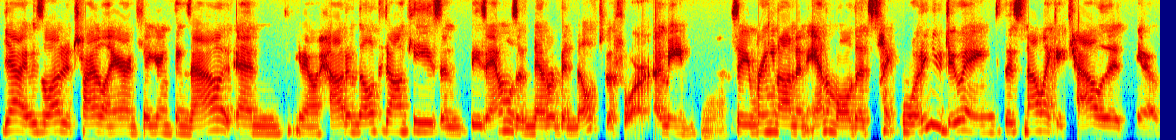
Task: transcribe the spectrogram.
yeah, it was a lot of trial and error and figuring things out and, you know, how to milk donkeys. And these animals have never been milked before. I mean, yeah. so you're bringing on an animal that's like, what are you doing? It's not like a cow that, you know,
